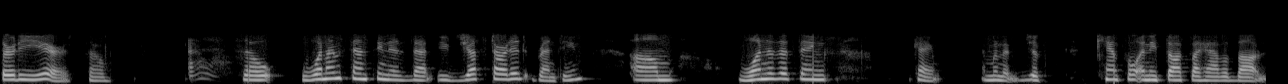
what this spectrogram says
30 years. So, Oh. so what I'm sensing is that you just started renting. Um, one of the things, okay, I'm going to just cancel any thoughts I have about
